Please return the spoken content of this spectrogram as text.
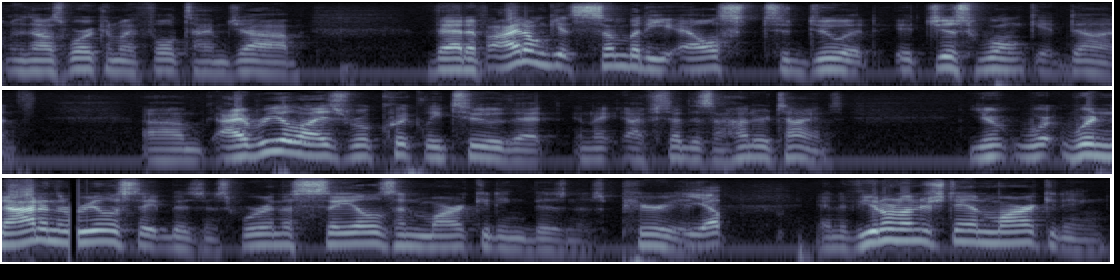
when I was working my full time job, that if I don't get somebody else to do it, it just won't get done. Um, I realized real quickly too that, and I, I've said this a hundred times." You're, we're, we're not in the real estate business. We're in the sales and marketing business, period. Yep. And if you don't understand marketing,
